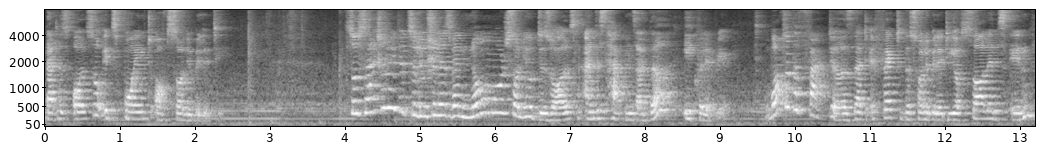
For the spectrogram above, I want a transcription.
That is also its point of solubility. So saturated solution is when no more solute dissolves and this happens at the equilibrium. What are the factors that affect the solubility of solids in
